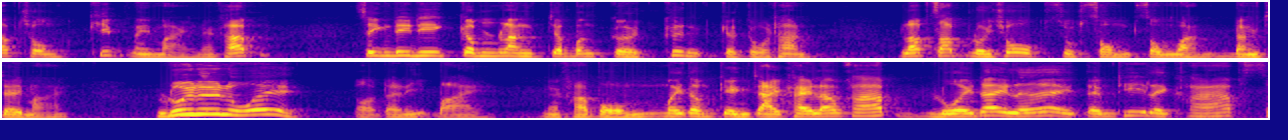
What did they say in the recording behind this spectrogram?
รับชมคลิปใหม่ๆนะครับ สิ่งดีๆกำลังจะบังเกิดขึ้นกับตัวท่าน รับทรัพย์โดยโชคสุขสมสมหวังดังใจหมายรวยรวยต่อจากนี้ไปนะครับผมไม่ต้องเกรงใจใครแล้วครับ รวยได้เลย เต็มที่เลยครับ ส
